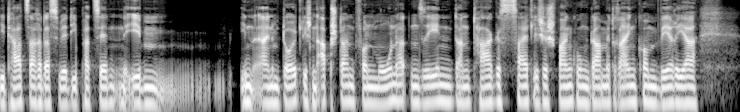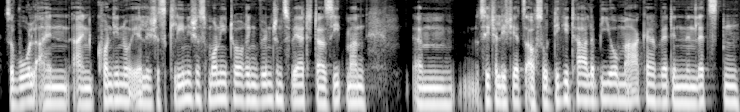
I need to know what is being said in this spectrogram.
die Tatsache, dass wir die Patienten eben in einem deutlichen Abstand von Monaten sehen, dann tageszeitliche Schwankungen damit reinkommen, wäre ja sowohl ein, ein kontinuierliches klinisches Monitoring wünschenswert. Da sieht man ähm, sicherlich jetzt auch so digitale Biomarker, wird in den letzten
